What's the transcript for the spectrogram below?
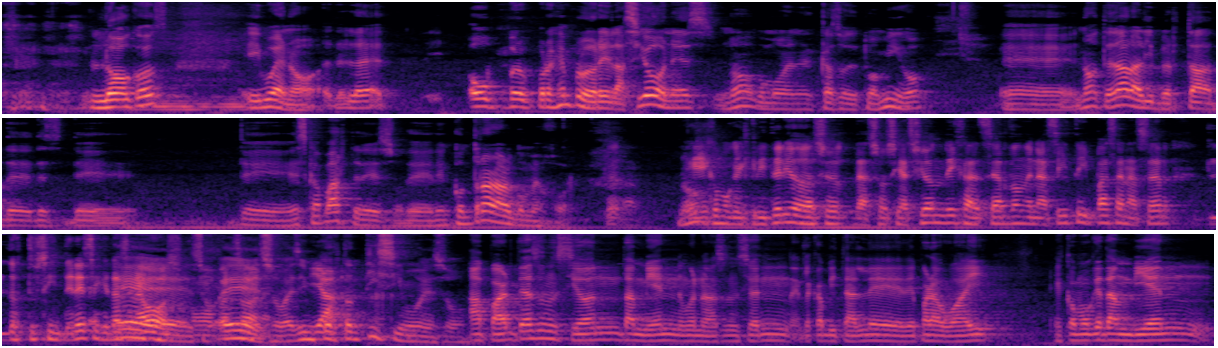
locos. Y bueno, le- o pero, por ejemplo relaciones, ¿no? Como en el caso de tu amigo, eh, no te da la libertad de, de- de- de escaparte de eso, de, de encontrar algo mejor. ¿no? Es como que el criterio de, aso- de asociación deja de ser donde naciste y pasan a ser los, tus intereses que te hacen a vos. Eso, como eso, es importantísimo eso. Aparte de Asunción, también, bueno, Asunción, la capital de, de Paraguay, es como que también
